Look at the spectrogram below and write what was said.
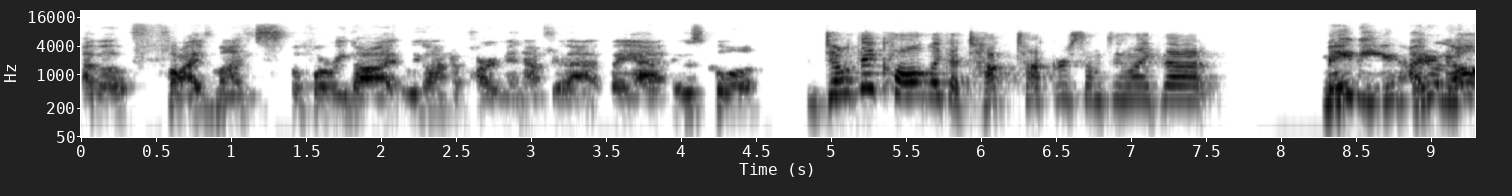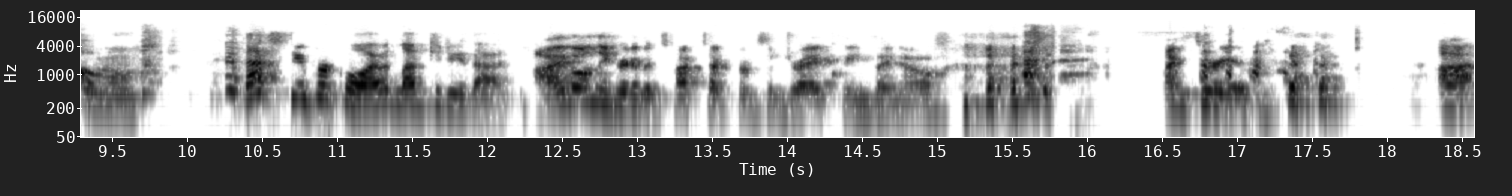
about five months before we got we got an apartment after that. But yeah, it was cool. Don't they call it like a tuk tuk or something like that? Maybe I don't know. Oh. That's super cool. I would love to do that. I've only heard of a tuk tuk from some drag queens I know. I'm serious. uh,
